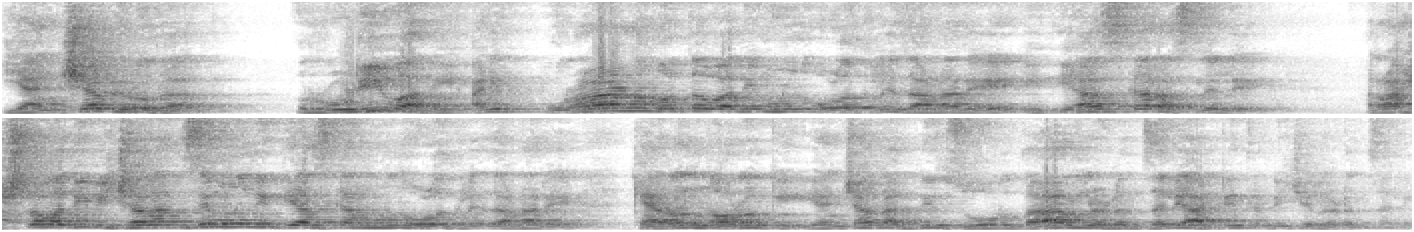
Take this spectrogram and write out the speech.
यांच्या विरोधात रूढीवादी आणि पुराणमतवादी म्हणून ओळखले जाणारे इतिहासकार असलेले राष्ट्रवादी विचारांचे म्हणून इतिहासकार म्हणून ओळखले जाणारे कॅरोल नॉरोकी यांच्यात अगदी जोरदार लढत झाली अटीतटीची लढत झाली.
